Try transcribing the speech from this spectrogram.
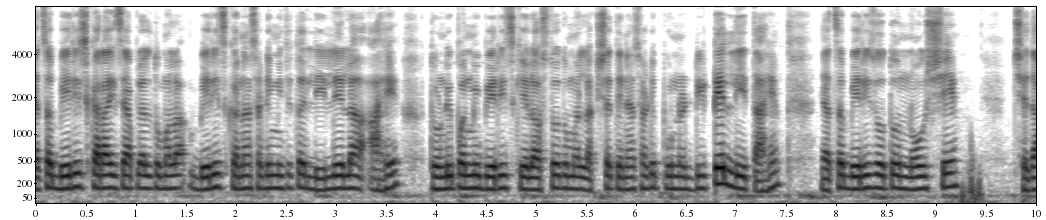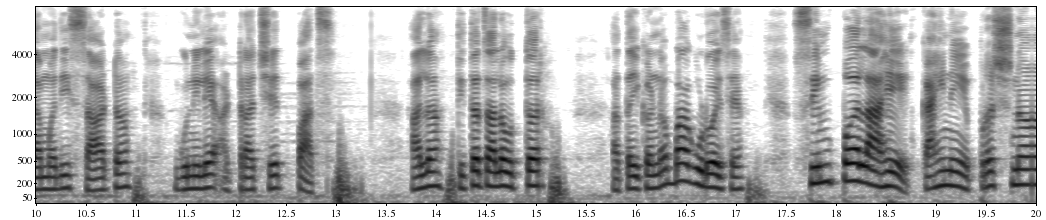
याचं बेरीज करायचं आहे आपल्याला तुम्हाला बेरीज करण्यासाठी मी तिथं लिहिलेलं आहे. तोंडी पण मी बेरीज केला असतो तुम्हाला लक्षात येण्यासाठी पूर्ण डिटेल लिहित आहे. याचं बेरीज होतो नऊशे छेदामध्ये साठ गुणिले अठरा छेद पाच. आलं? तिथंच आलं उत्तर. आता इकडनं बाग उडवायचं आहे सिंपल आहे काही नाही. प्रश्न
